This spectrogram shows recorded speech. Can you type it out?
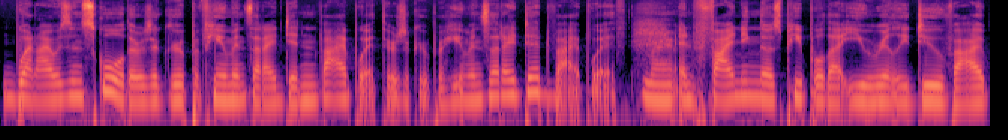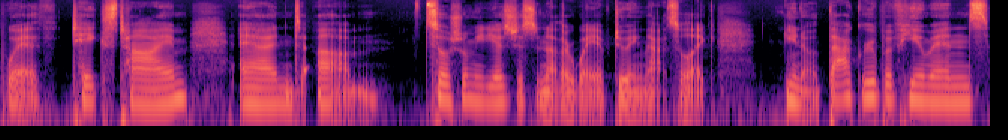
when i was in school there was a group of humans that i didn't vibe with there's a group of humans that i did vibe with Right. and finding those people that you really do vibe with takes time and um, social media is just another way of doing that so like you know that group of humans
